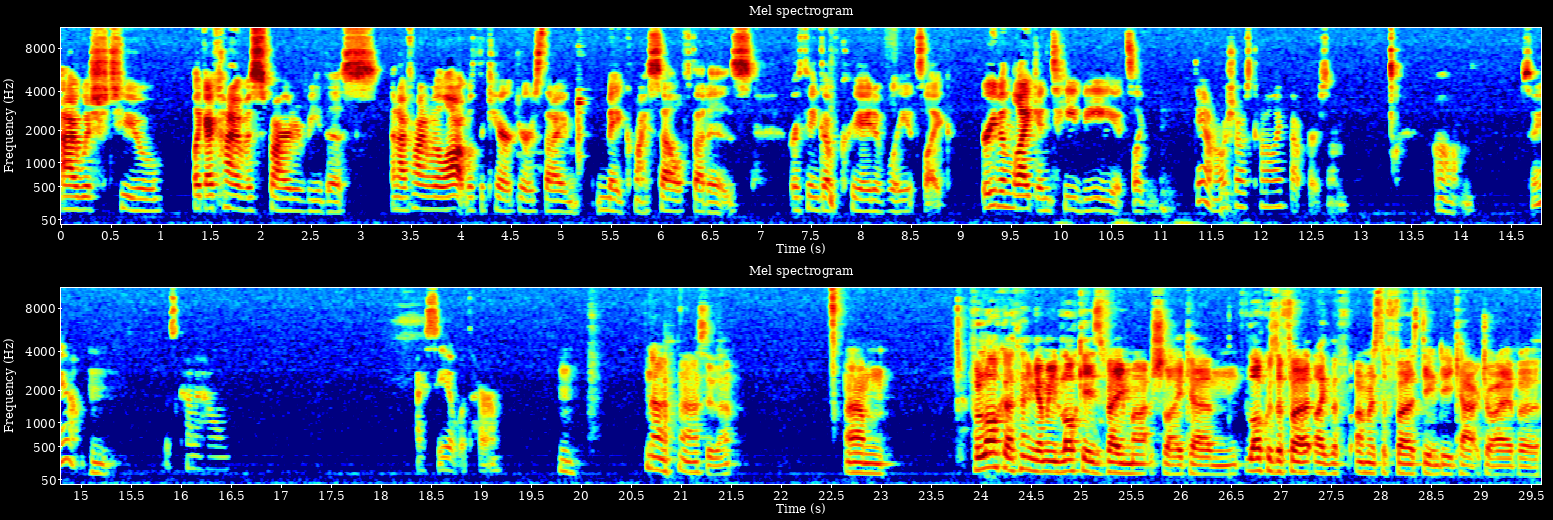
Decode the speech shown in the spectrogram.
I wish to like I kind of aspire to be this, and I find a lot with the characters that I make myself. That is, or think of creatively. It's like, or even like in TV. It's like, damn, I wish I was kind of like that person. Um. So yeah, Hmm. that's kind of how I see it with her. No, no, I see that. Um, for Locke, I think I mean Locke is very much like um, Locke was the first, like the almost the first D and D character I ever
